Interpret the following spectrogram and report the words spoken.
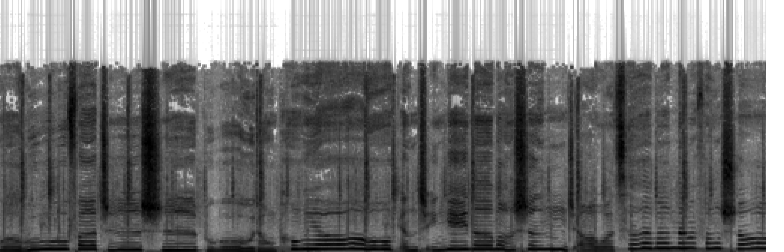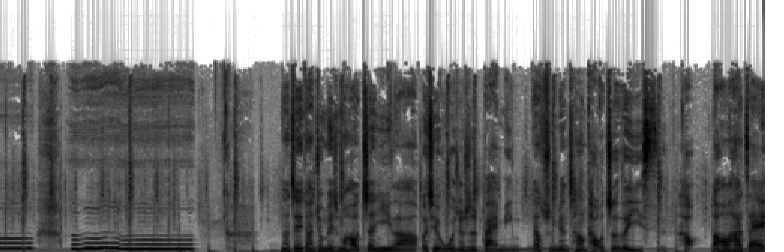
我无法只是普通朋友，感情已那么深，叫我怎么能放手？哦，那这一段就没什么好争议啦，而且我就是摆明要顺便唱陶喆的意思。好。然后他在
